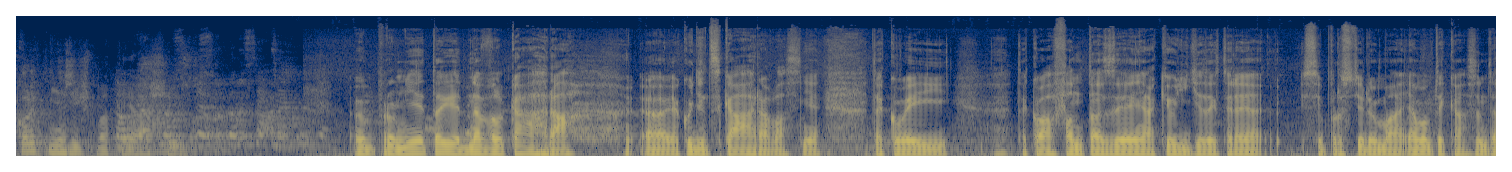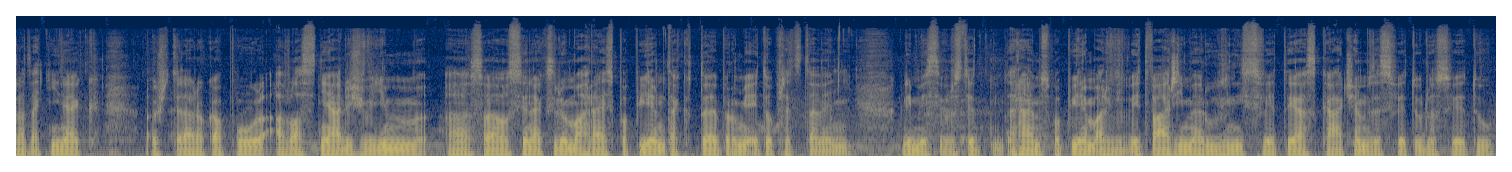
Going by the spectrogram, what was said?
kolik měříš, Matyáši? Pro mě je to jedna velká hra, eh, jako dětská hra vlastně, Takovej, taková fantazie nějakého dítěte, které si prostě doma, já mám teďka, jsem teda tatínek, už teda rok a půl a vlastně já když vidím eh, svého syna, jak si doma hraje s papírem, tak to je pro mě i to představení, kdy my si prostě hrajeme s papírem a vytváříme různé světy a skáčem ze světu do světu,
